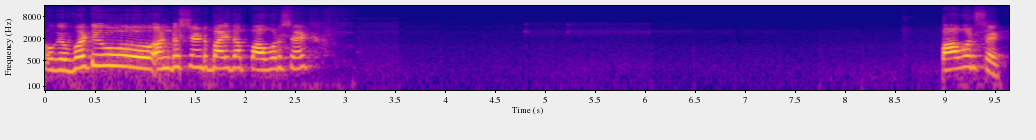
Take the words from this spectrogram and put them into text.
Okay, what do you understand by the power set? Power set.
